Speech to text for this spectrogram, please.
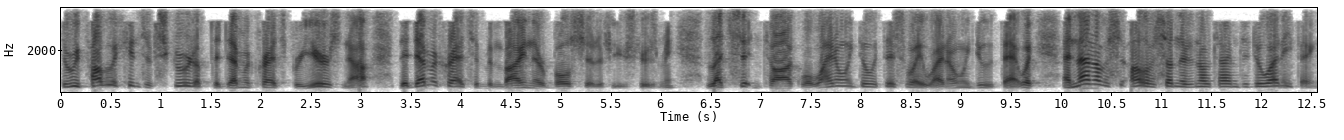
The Republicans have screwed up the Democrats for years now. The Democrats have been buying their bullshit, if you excuse me. Let's sit and talk. Well, why don't we do it this way? Why don't we do it that way? And then all of a, all of a sudden there's no time to do anything,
